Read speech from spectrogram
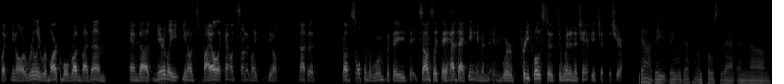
but you know, a really remarkable run by them, and uh, nearly you know it's by all accounts sounding like you know not to rub salt in the wound, but they, they it sounds like they had that game and, and we're pretty close to, to winning a championship this year. Yeah, they they were definitely close to that, and um,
